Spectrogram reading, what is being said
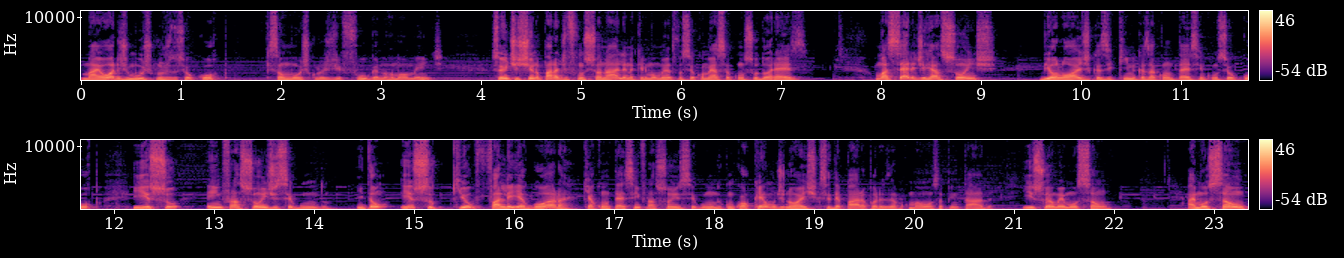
maiores músculos do seu corpo, que são músculos de fuga normalmente. Seu intestino para de funcionar ali naquele momento, você começa com sudorese. Uma série de reações biológicas e químicas acontecem com o seu corpo, e isso em frações de segundo. Então, isso que eu falei agora, que acontece em frações de segundo, com qualquer um de nós que se depara, por exemplo, com uma onça pintada, isso é uma emoção. A emoção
